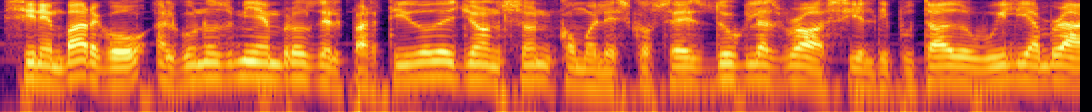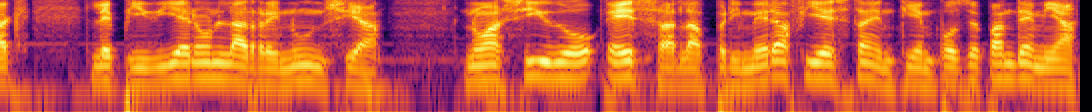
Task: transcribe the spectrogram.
Sin embargo, algunos miembros del partido de Johnson, como el escocés Douglas Ross y el diputado William Bragg, le pidieron la renuncia. No ha sido esa la primera fiesta en tiempos de pandemia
